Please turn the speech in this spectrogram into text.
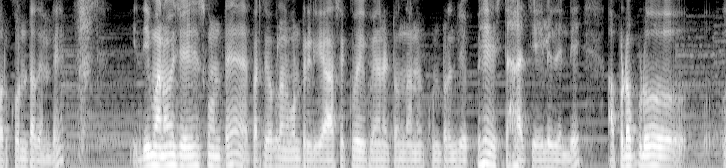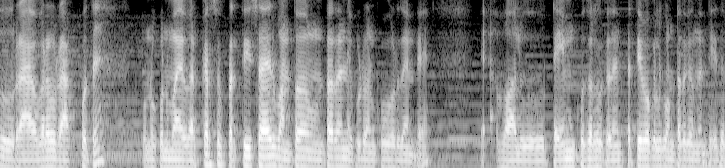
వర్క్ ఉంటుందండి. ఇది మనమే చేసేసుకుంటే ప్రతి ఒక్కరు అనుకుంటారు ఇది ఆశ అయిపోయినట్టు ఉంది అని చెప్పి స్టార్ట్ చేయలేదండి. అప్పుడప్పుడు రా ఎవరు రాకపోతే కొన్ని కొన్ని మా వర్కర్స్ ప్రతిసారి మనతో ఉంటారని ఎప్పుడు అనుకోకూడదండి. వాళ్ళు టైం కుదరదు కదండి ప్రతి ఒక్కరికి ఉంటుంది కదండి. ఏదో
